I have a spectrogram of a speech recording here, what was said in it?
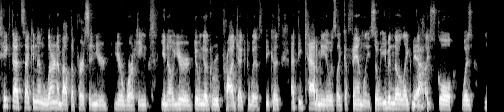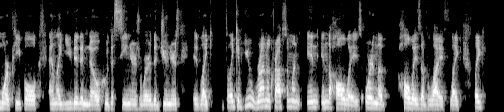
take that second and learn about the person you're you're working you know you're doing a group project with because at the academy it was like a family. So even though like yeah. the high school was more people and like you didn't know who the seniors were the juniors it like like if you run across someone in in the hallways or in the hallways of life like like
